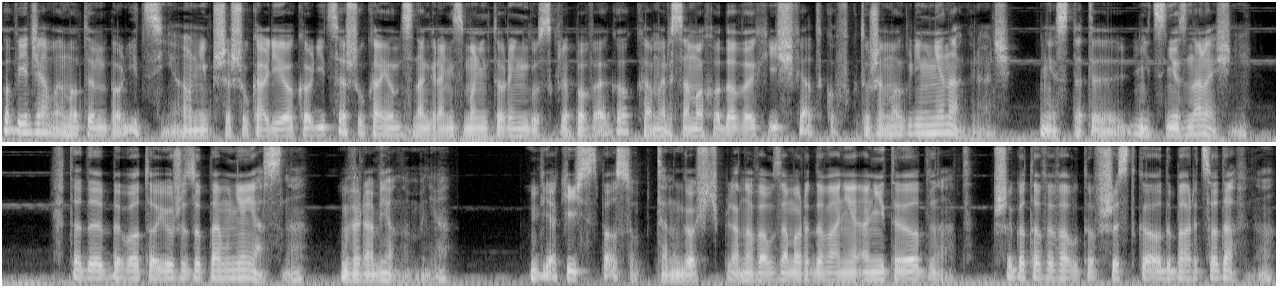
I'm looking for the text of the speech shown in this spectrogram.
Powiedziałem o tym policji, a oni przeszukali okolice, szukając nagrań z monitoringu sklepowego, kamer samochodowych i świadków, którzy mogli mnie nagrać. Niestety nic nie znaleźli. Wtedy było to już zupełnie jasne. Wyrabiano mnie. W jakiś sposób ten gość planował zamordowanie Anity od lat. Przygotowywał to wszystko od bardzo dawna.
